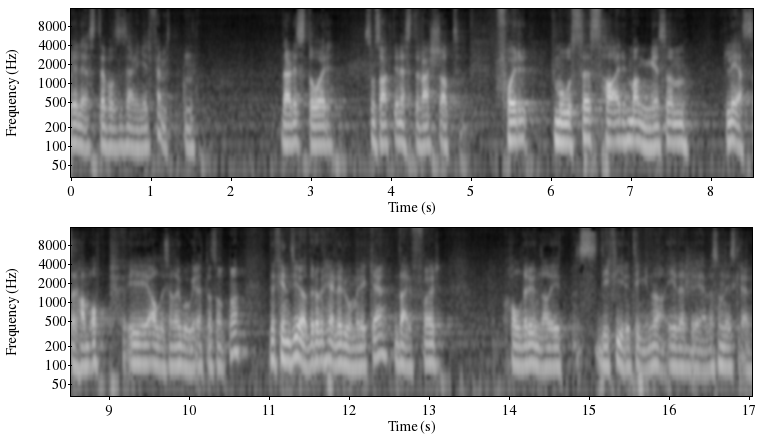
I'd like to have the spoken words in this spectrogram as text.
vi leste på Gjerninger 15. Der det står, som sagt, i neste vers at for Moses har mange som leser ham opp i alle synagoger. Et eller sånt noe. Det finnes jøder over hele Romerriket. Derfor hold dere unna de, de fire tingene da, i det brevet som de skrev.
